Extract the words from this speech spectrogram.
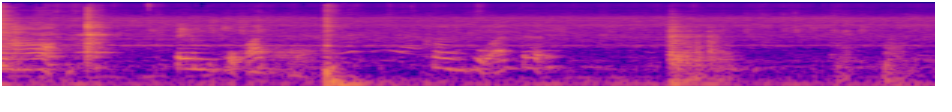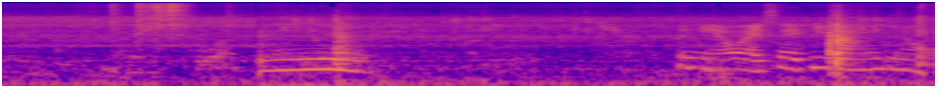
เนาะเต็มหัวเครื่องหัวเตย อืมเป็นเหนียวไว้ ใส่ที่รังนี่พี่น้อง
